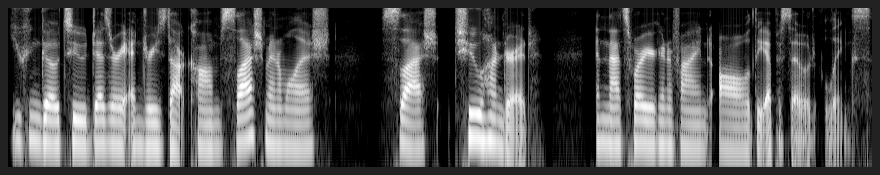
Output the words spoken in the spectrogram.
you can go to desiraeendres.com slash minimalish slash 200. And that's where you're going to find all the episode links.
